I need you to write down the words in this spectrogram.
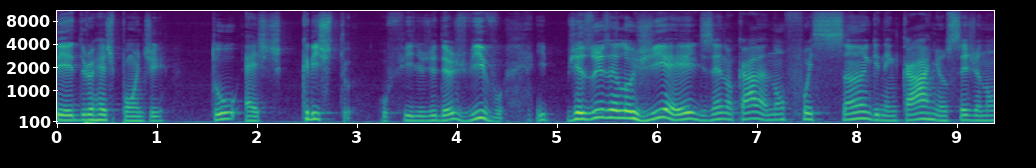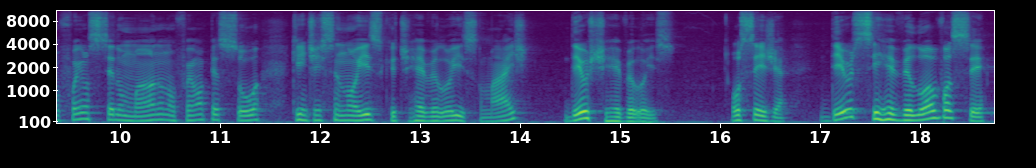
Pedro responde: "Tu és Cristo, o Filho de Deus vivo. E Jesus elogia ele, dizendo, cara, não foi sangue nem carne, ou seja, não foi um ser humano, não foi uma pessoa que te ensinou isso, que te revelou isso, mas Deus te revelou isso. Ou seja, Deus se revelou a você.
